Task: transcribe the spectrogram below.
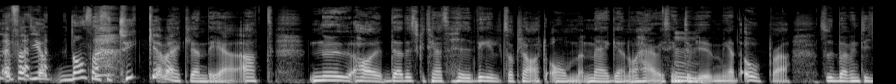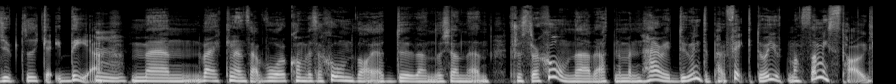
men för att jag, någonstans så tycker jag verkligen det. Att nu har det har diskuterats hej vilt såklart om Meghan och Harrys intervju med Oprah. Så vi behöver inte djupdyka i det. Men verkligen så här, vår konversation var ju att du ändå kände en frustration över att nej, men Harry, du är inte perfekt. Du har gjort massa misstag.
